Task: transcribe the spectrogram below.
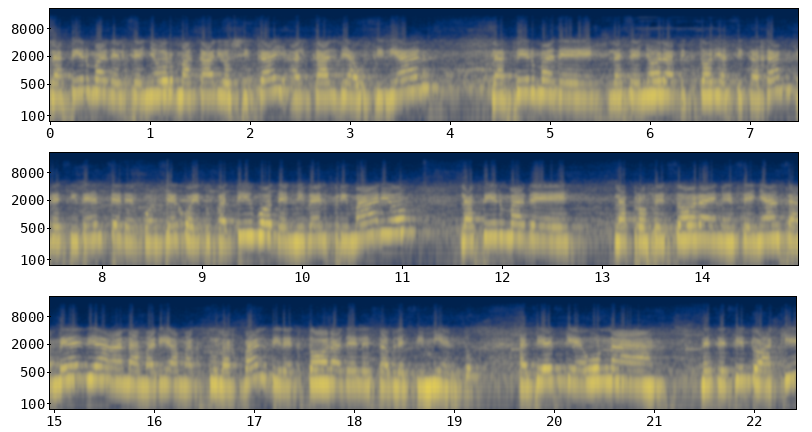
la firma del señor Macario Shicay, alcalde auxiliar, la firma de la señora Victoria Sicaján, presidente del Consejo Educativo del nivel primario, la firma de la profesora en enseñanza media, Ana María Maxula directora del establecimiento. Así es que una necesito aquí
